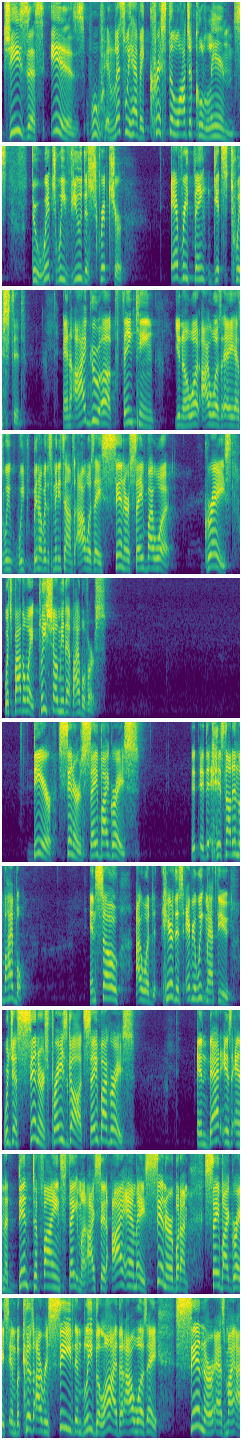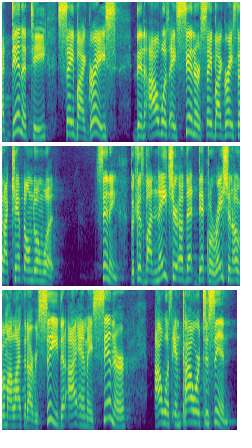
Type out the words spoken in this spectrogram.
Jesus is, whew, unless we have a Christological lens through which we view the scripture, everything gets twisted. And I grew up thinking, you know what? I was a, as we, we've been over this many times, I was a sinner saved by what? Grace. Which, by the way, please show me that Bible verse. Dear sinners saved by grace. It, it, it's not in the Bible. And so I would hear this every week, Matthew. We're just sinners, praise God, saved by grace. And that is an identifying statement. I said, I am a sinner, but I'm saved by grace. And because I received and believed the lie that I was a sinner as my identity, saved by grace, then I was a sinner saved by grace that I kept on doing what? Sinning. Because by nature of that declaration over my life that I received, that I am a sinner, I was empowered to sin.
